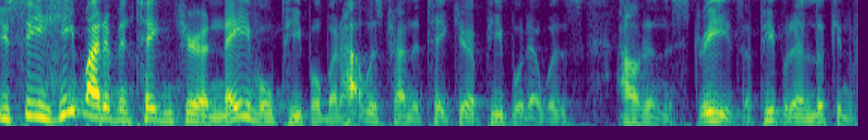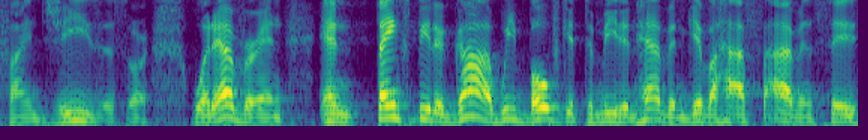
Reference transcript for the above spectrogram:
You see, he might have been taking care of naval people, but I was trying to take care of people that was out in the streets or people that are looking to find Jesus or whatever. And, and thanks be to God, we both get to meet in heaven, give a high five, and say,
